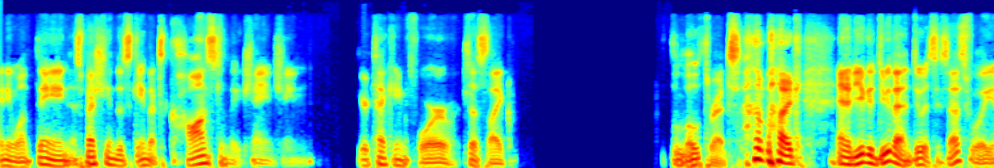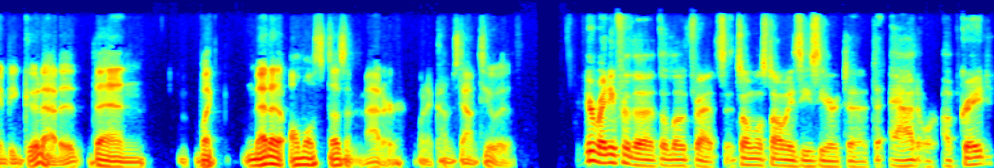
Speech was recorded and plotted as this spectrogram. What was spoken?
any one thing, especially in this game that's constantly changing, you're teching for just like low threats. like, and if you could do that and do it successfully and be good at it, then like meta almost doesn't matter when it comes down to it. if you're ready for the the low threats, it's almost always easier to to add or upgrade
